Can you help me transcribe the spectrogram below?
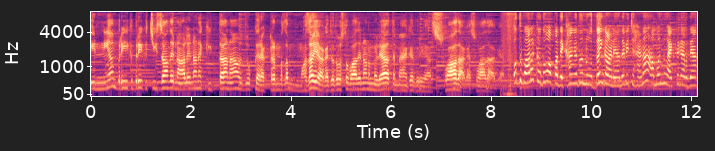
ਇੰਨੀਆਂ ਬਰੀਕ ਬਰੀਕ ਚੀਜ਼ਾਂ ਦੇ ਨਾਲ ਇਹਨਾਂ ਨੇ ਕੀਤਾ ਨਾ ਉਹ ਜੋ ਕੈਰੈਕਟਰ ਮਤਲਬ ਮਜ਼ਾ ਹੀ ਆ ਗਿਆ। ਜਦੋਂ ਉਸ ਤੋਂ ਬਾਅਦ ਇਹਨਾਂ ਨੂੰ ਮਿਲਿਆ ਤੇ ਮੈਂ ਕਿਹਾ ਵੀਰੇ ਯਾਰ ਸਵਾਦ ਆ ਗਿਆ ਸਵਾਦ ਆ ਗਿਆ। ਉਹ ਦੁਬਾਰਾ ਕਦੋਂ ਆਪਾਂ ਦੇਖਾਂਗੇ? ਤੁਹਾਨੂੰ ਉਦਾਂ ਹੀ ਗਾਣਿਆਂ ਦੇ ਵਿੱਚ ਹੈ ਨਾ ਅਮਨ ਨੂੰ ਐਕਟ ਕਰਦੇ ਆ।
